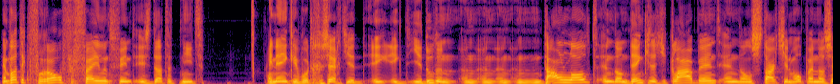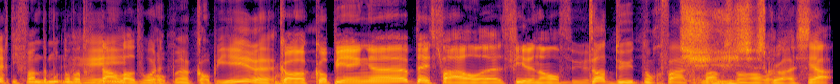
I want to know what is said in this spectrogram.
en wat ik vooral vervelend vind, is dat het niet. In één keer wordt gezegd, je, ik, je doet een, een, een, een download en dan denk je dat je klaar bent en dan start je hem op en dan zegt hij van, er moet nog wat gedownload worden. Kop- eh, kopiëren. Co- copying eh, update file, eh 4,5 uur. Dat duurt nog vaak het langst van Jesus alles. Christ. Ja.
